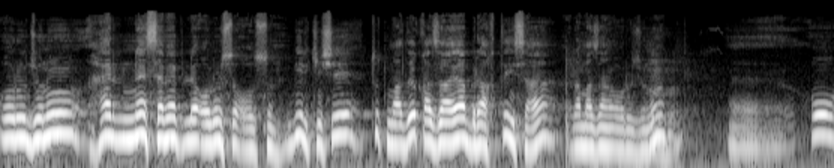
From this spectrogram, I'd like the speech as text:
Orucunu her ne sebeple olursa olsun bir kişi tutmadı, kazaya bıraktıysa Ramazan orucunu e, o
